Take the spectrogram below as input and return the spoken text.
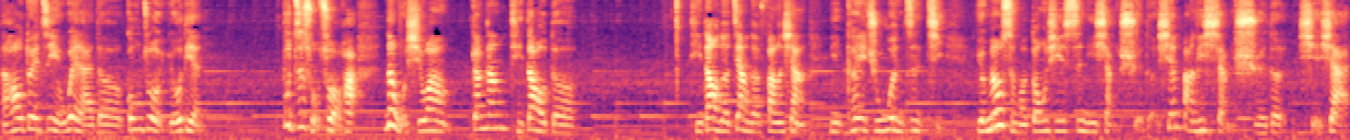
然后对自己未来的工作有点不知所措的话，那我希望刚刚提到的。提到的这样的方向，你可以去问自己有没有什么东西是你想学的，先把你想学的写下来。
